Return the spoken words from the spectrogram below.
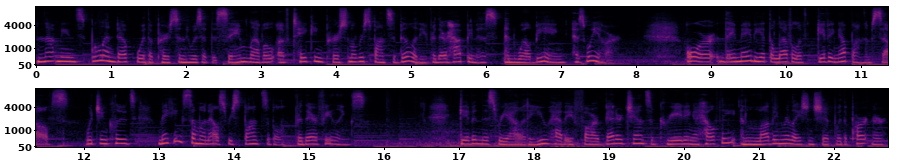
And that means we'll end up with a person who is at the same level of taking personal responsibility for their happiness and well being as we are. Or they may be at the level of giving up on themselves, which includes making someone else responsible for their feelings. Given this reality, you have a far better chance of creating a healthy and loving relationship with a partner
